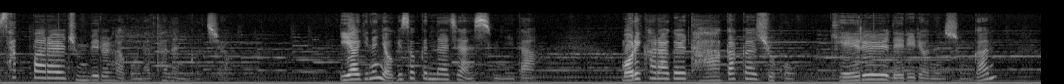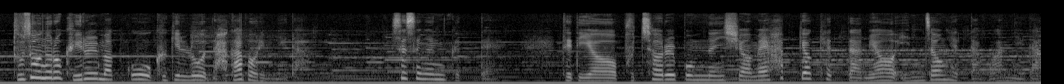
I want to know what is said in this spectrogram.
삭발할 준비를 하고 나타난 거죠. 이야기는 여기서 끝나지 않습니다. 머리카락을 다 깎아주고 개를 내리려는 순간 두 손으로 귀를 막고 그 길로 나가버립니다. 스승은 그때 드디어 부처를 뽑는 시험에 합격했다며 인정했다고 합니다.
